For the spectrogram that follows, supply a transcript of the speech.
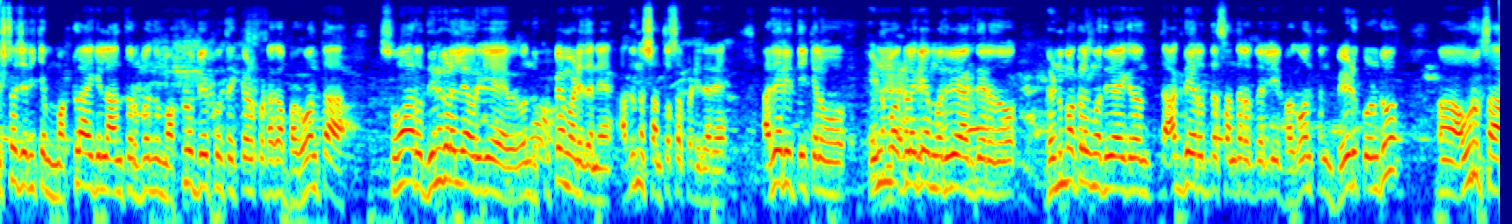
ಎಷ್ಟೋ ಜನಕ್ಕೆ ಮಕ್ಕಳಾಗಿಲ್ಲ ಅಂತವ್ರು ಬಂದು ಮಕ್ಕಳು ಬೇಕು ಅಂತ ಕೇಳ್ಕೊಂಡಾಗ ಭಗವಂತ ಸುಮಾರು ದಿನಗಳಲ್ಲಿ ಅವರಿಗೆ ಒಂದು ಕೃಪೆ ಮಾಡಿದ್ದಾನೆ, ಅದನ್ನು ಸಂತೋಷ ಪಟ್ಟಿದ್ದಾರೆ ಅದೇ ರೀತಿ ಕೆಲವು ಹೆಣ್ಣು ಮಕ್ಕಳಿಗೆ ಮದುವೆ ಆಗದೆ ಇರೋದು, ಗಂಡು ಮಕ್ಕಳಿಗೆ ಮದುವೆ ಆಗಿರೋ ಆಗದೇ ಇರೋಂಥ ಸಂದರ್ಭದಲ್ಲಿ ಭಗವಂತನ ಬೇಡಿಕೊಂಡು ಅವರು ಸಹ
